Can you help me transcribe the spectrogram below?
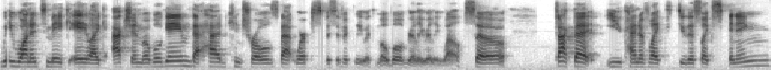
we wanted to make a like action mobile game that had controls that worked specifically with mobile really, really well. So the fact that you kind of like do this like spinning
